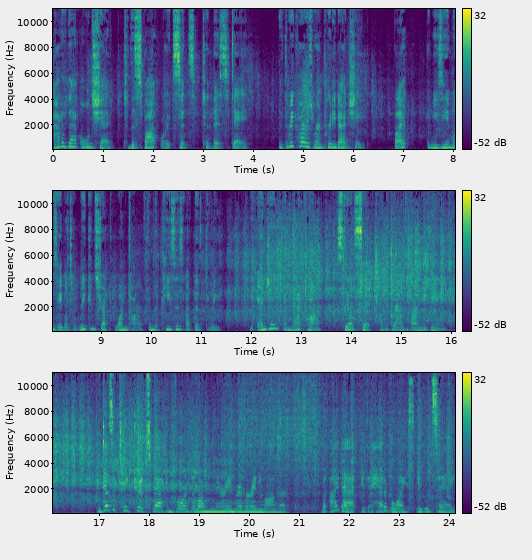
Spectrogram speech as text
out of that old shed to the spot where it sits to this day. The three cars were in pretty bad shape, but the museum was able to reconstruct one car from the pieces of the three. The engine and that car still sit on the grounds of our museum. It doesn't take trips back and forth along the Marion River any longer, but I bet if it had a voice, it would say,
